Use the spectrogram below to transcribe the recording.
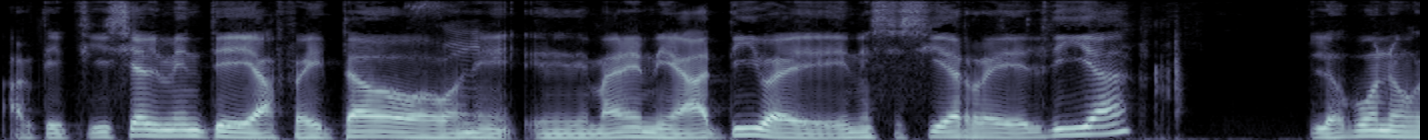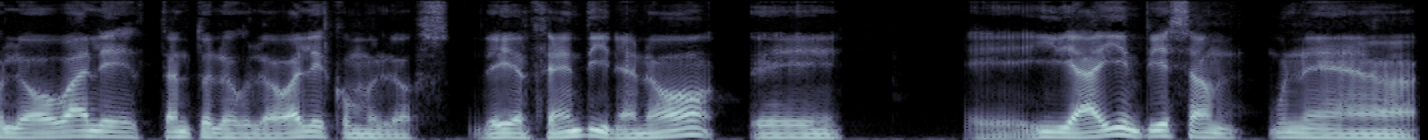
artificialmente afectado eh, de manera negativa en ese cierre del día los bonos globales, tanto los globales como los de Argentina, ¿no? Eh, eh, y de ahí empieza una,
